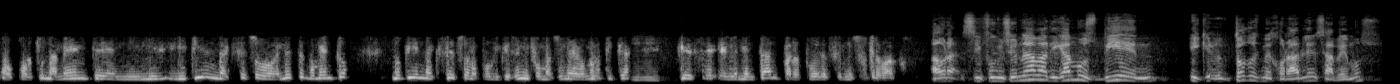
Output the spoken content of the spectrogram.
oportunamente ni, ni, ni tienen acceso en este momento no tienen acceso a la publicación de información aeronáutica que es elemental para poder hacer nuestro trabajo Ahora, si funcionaba, digamos, bien y que todo es mejorable, sabemos,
